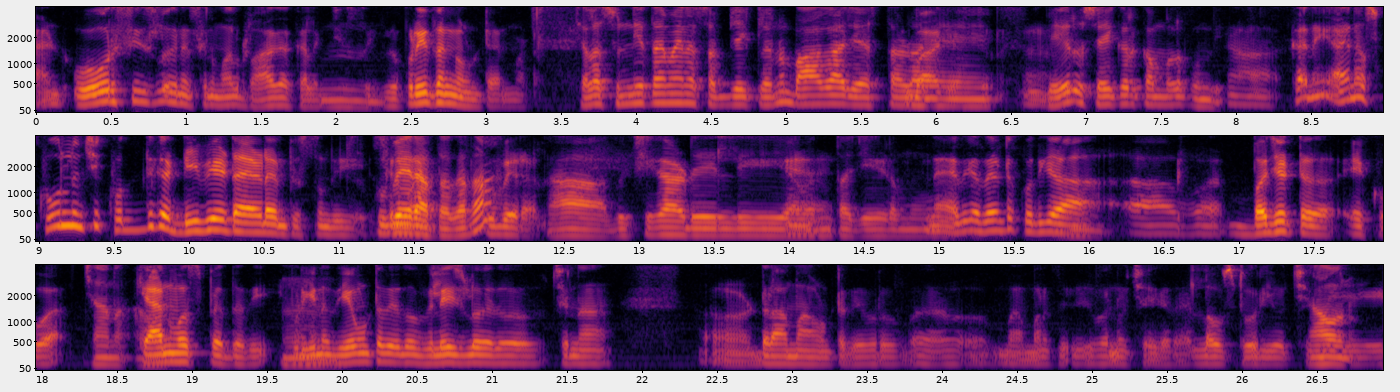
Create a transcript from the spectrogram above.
అండ్ ఓవర్సీస్లో ఈయన సినిమాలు బాగా కలెక్ట్ చేస్తాయి. విపరీతంగా ఉంటాయి అన్నమాట చాలా సున్నితమైన సబ్జెక్టులను బాగా చేస్తాడు. పేరు శేఖర్ కమ్మలకు ఉంది. కానీ ఆయన స్కూల్ నుంచి కొద్దిగా డివియేట్ అయ్యాడు అనిపిస్తుంది. కుబేరాతో కదా? కుబేరాలో. ఆ భిక్షగాడు వెళ్ళి అదంతా చేయడము. అది కదంటే కొద్దిగా బడ్జెట్ ఎక్కువ. చాలా. క్యాన్వాస్ పెద్దది. ఇప్పుడు ఈయనది ఏముంటుంది? ఏదో విలేజ్లో ఏదో చిన్న డ్రామా ఉంటుంది. ఎవరు మనకు ఇవన్నీ వచ్చాయి కదా. లవ్ స్టోరీ వచ్చింది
